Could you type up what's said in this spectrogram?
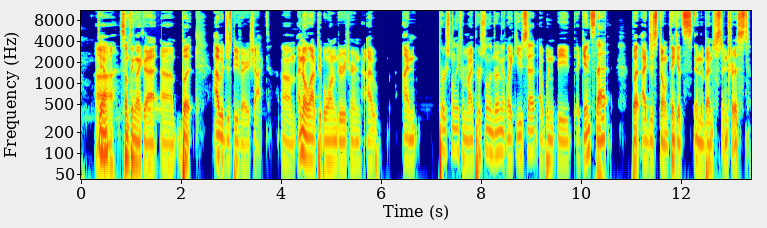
Yeah. uh, something like that. Uh, but I would just be very shocked. Um, I know a lot of people want him to return. I, I'm personally, for my personal enjoyment, like you said, I wouldn't be against that, but I just don't think it's in the best interest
